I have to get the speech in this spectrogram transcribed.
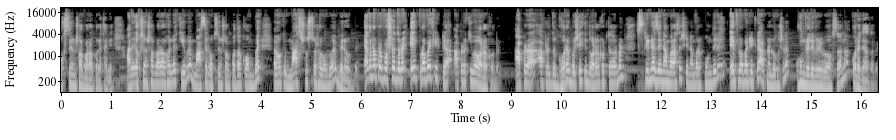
অক্সিজেন সরবরাহ করে থাকে। আর এই অক্সিজেন সরবরাহ হলে কি হবে? মাছের অক্সিজেন স্বল্পতা কমবে এবং কি মাছ সুস্থ সবলভাবে বেড়ে উঠবে। এখন আপনার প্রশ্ন এই প্রোবায়োটিকটা আপনারা কীভাবে অর্ডার করবেন? আপনারা আপনাদের ঘরে বসে কিন্তু অর্ডার করতে পারবেন। স্ক্রিনে যে নাম্বার আছে, সেই নাম্বারে ফোন দিলে এই প্রোবায়োটিকটা আপনার লোকেশনে হোম ডেলিভারি ব্যবস্থা না করে দেওয়া যাবে।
